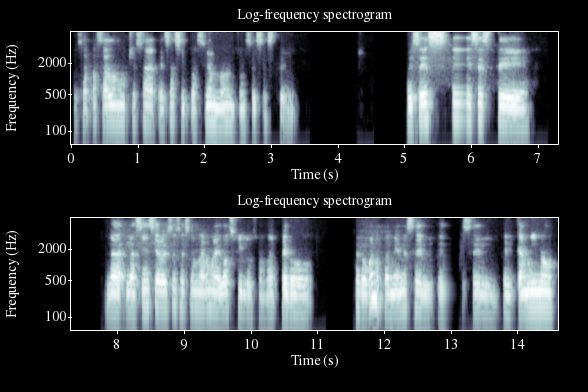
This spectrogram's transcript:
pues ha pasado mucho esa, esa situación, ¿no? Entonces, este, pues es, es este, la, ciencia a veces es un arma de dos filos, ¿verdad? Pero, pero bueno, también es el, es el, el camino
